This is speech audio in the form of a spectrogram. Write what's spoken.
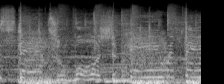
Stand to worship. Me with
